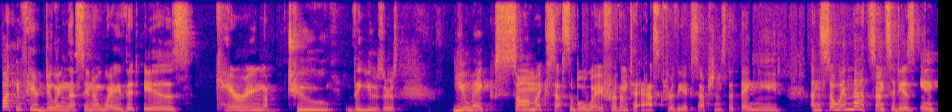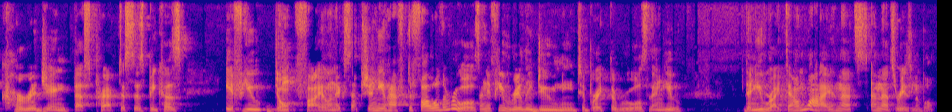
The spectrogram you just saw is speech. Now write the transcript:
But if you're doing this in a way that is caring to the users, you make some accessible way for them to ask for the exceptions that they need. And so in that sense, it is encouraging best practices because if you don't file an exception, you have to follow the rules. And if you really do need to break the rules, then you then you write down why, and that's, and that's reasonable.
